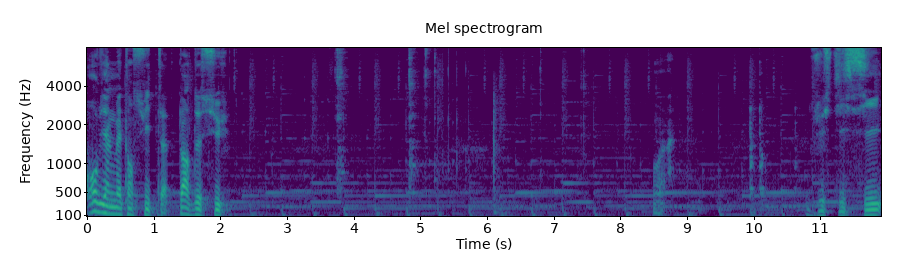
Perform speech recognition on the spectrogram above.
On vient le mettre ensuite par-dessus. Juste ici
